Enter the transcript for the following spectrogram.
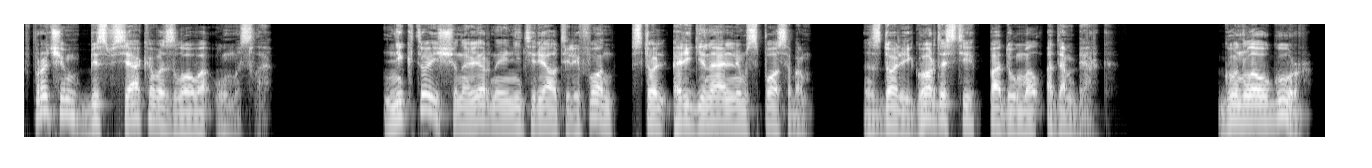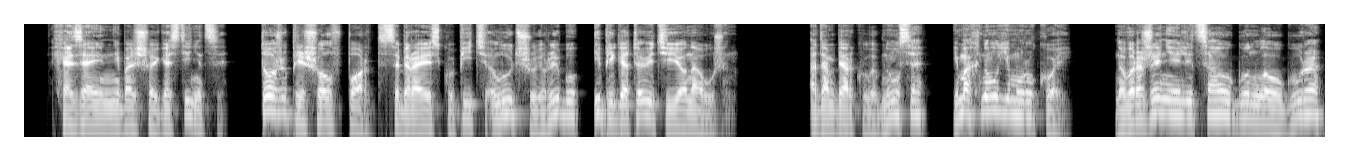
впрочем, без всякого злого умысла. Никто еще, наверное, не терял телефон столь оригинальным способом. С долей гордости подумал Адамберг. Гунлаугур, хозяин небольшой гостиницы, тоже пришел в порт, собираясь купить лучшую рыбу и приготовить ее на ужин. Адамберг улыбнулся и махнул ему рукой, но выражение лица у Гунлаугура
